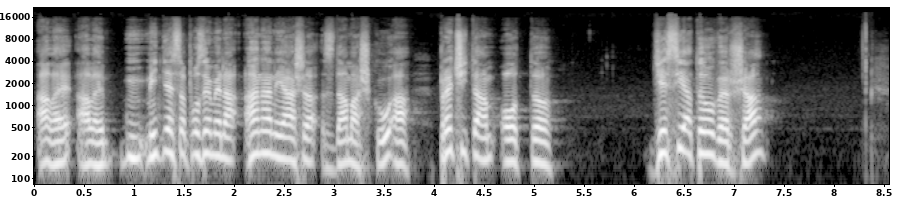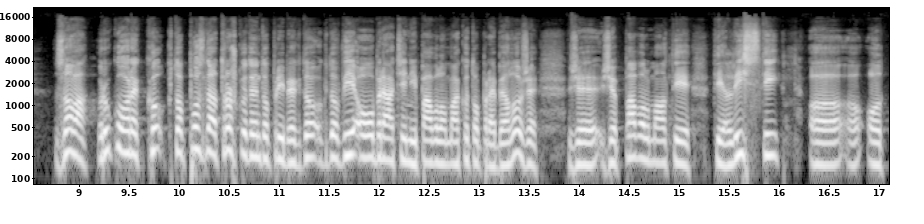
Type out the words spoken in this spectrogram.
Ale, ale my dnes sa pozrieme na Ananiáša z Damašku a prečítam od 10. verša. Znova, ruku hore, kto pozná trošku tento príbeh, kto, kto vie o obrátení Pavlom, ako to prebehlo, že, že, že Pavol mal tie, tie listy od,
